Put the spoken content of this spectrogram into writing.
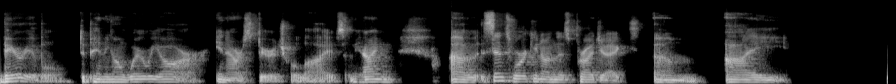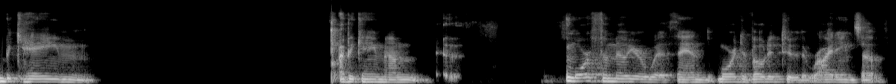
variable depending on where we are in our spiritual lives. I mean, I'm uh, since working on this project, um, I became I became um, more familiar with and more devoted to the writings of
